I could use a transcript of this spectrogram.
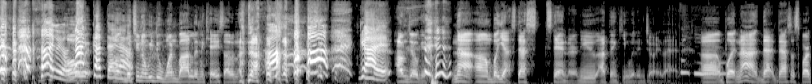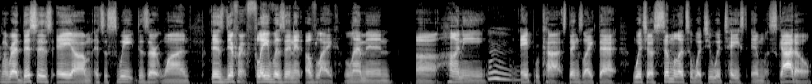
I'm gonna Oh, not cut that Oh, out. But you know, we do one bottle in the case. I don't know. Nah, got it. I'm joking. nah, um, but yes, that's standard. You, I think you would enjoy that. Uh, but nah, that that's a sparkling red. This is a um, it's a sweet dessert wine. There's different flavors in it of like lemon, uh, honey, apricots, things like that, which are similar to what you would taste in Moscato.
